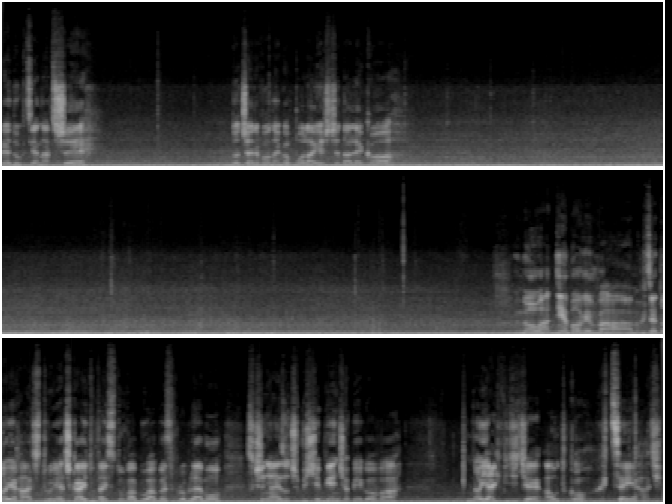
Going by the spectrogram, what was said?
Redukcja na 3. Do czerwonego pola jeszcze daleko. No ładnie powiem wam, chcę to jechać. Trójeczka i tutaj stuwa była bez problemu. Skrzynia jest oczywiście pięciobiegowa. No i jak widzicie, autko chce jechać.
